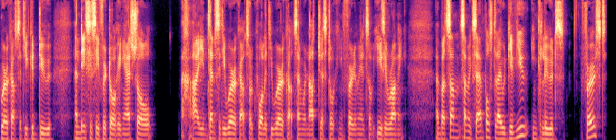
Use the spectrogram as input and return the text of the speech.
workouts that you could do, and this is if we're talking actual high intensity workouts or quality workouts, and we're not just talking 30 minutes of easy running. Uh, but some some examples that I would give you includes first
